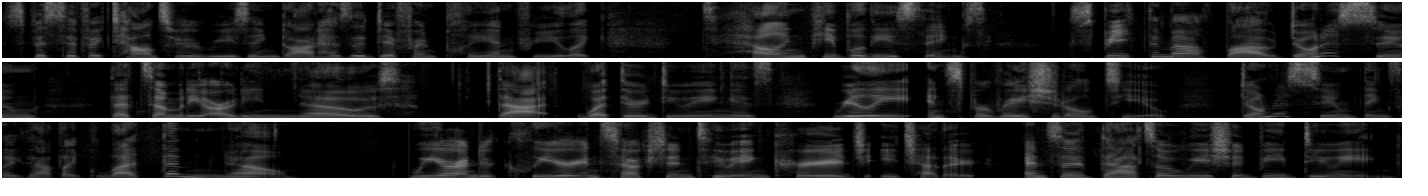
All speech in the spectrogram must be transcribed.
specific talents for a reason. God has a different plan for you. Like telling people these things, speak them out loud. Don't assume that somebody already knows that what they're doing is really inspirational to you. Don't assume things like that. Like let them know. We are under clear instruction to encourage each other. And so that's what we should be doing.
